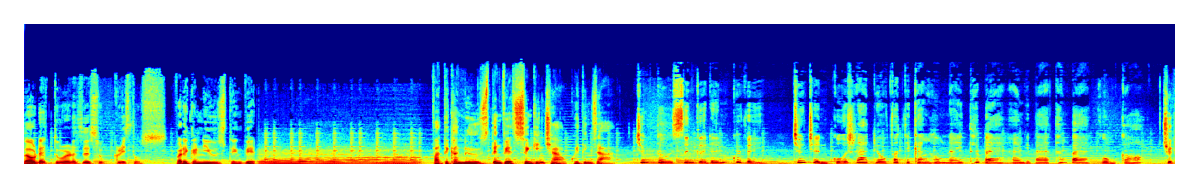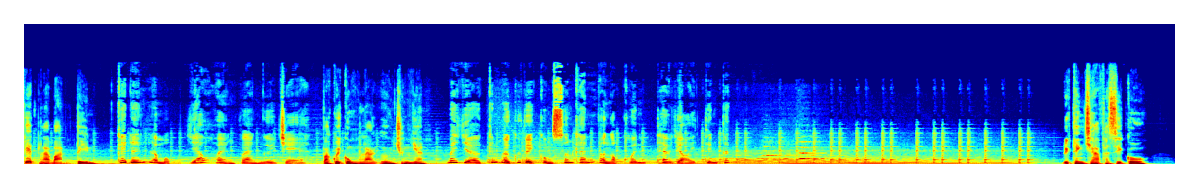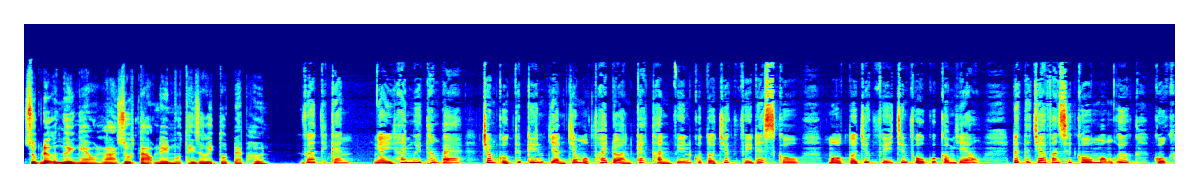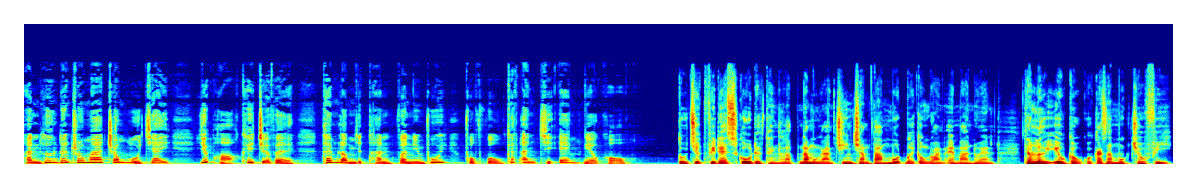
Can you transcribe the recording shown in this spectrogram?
Laudetur Jesu Christus, Vatican News tiếng Việt. Vatican News tiếng Việt xin kính chào quý thính giả. Chúng tôi xin gửi đến quý vị chương trình của Radio Vatican hôm nay thứ ba 23 tháng 3 gồm có Trước hết là bản tin Kế đến là một giáo hoàng và người trẻ. và cuối cùng là gương chứng nhân. Bây giờ kính mời quý vị cùng Xuân Khánh và Ngọc Huynh theo dõi tin tức. Đức Thánh Cha Francisco giúp đỡ người nghèo là giúp tạo nên một thế giới tốt đẹp hơn. Vatican ngày 20 tháng 3 trong cuộc tiếp kiến dành cho một phái đoàn các thành viên của tổ chức Fidesco, một tổ chức phi chính phủ của công giáo. Đức Thánh Cha Francisco mong ước cuộc hành hương đến Roma trong mùa chay giúp họ khi trở về thêm lòng nhiệt thành và niềm vui phục vụ các anh chị em nghèo khổ. Tổ chức Fidesco được thành lập năm 1981 bởi Cộng đoàn Emmanuel theo lời yêu cầu của các giám mục châu Phi.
